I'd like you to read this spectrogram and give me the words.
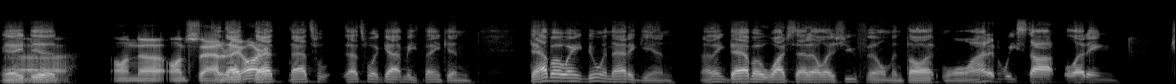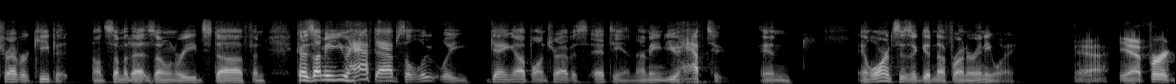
Yeah, he did. Uh, on uh, on Saturday. That, that, that's that's what got me thinking. Dabo ain't doing that again. I think Dabo watched that LSU film and thought, well, why did we stop letting Trevor keep it on some of that mm-hmm. zone read stuff? And because I mean, you have to absolutely gang up on Travis Etienne. I mean, you have to. And and Lawrence is a good enough runner anyway. Yeah, yeah. For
